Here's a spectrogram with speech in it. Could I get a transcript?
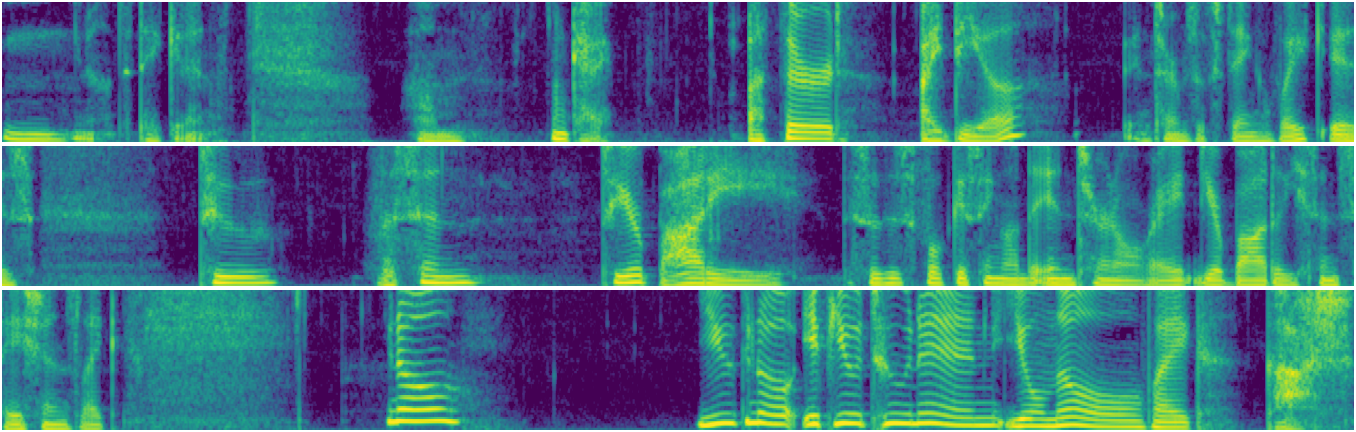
You know, to take it in. Um, okay. A third idea in terms of staying awake is to listen to your body. So this is focusing on the internal, right? Your body sensations like you know, you know, if you tune in, you'll know like, gosh,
